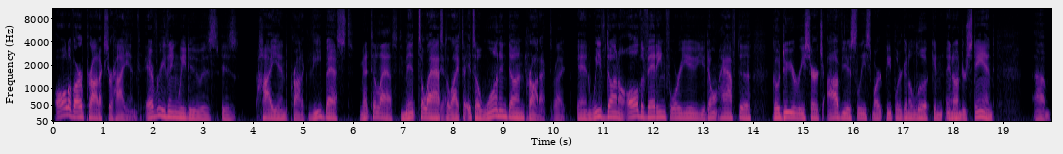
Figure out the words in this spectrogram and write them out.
All of our products are high end. Everything we do is is high end product, the best, meant to last, meant to last yeah. a lifetime. It's a one and done product, right? And we've done all the vetting for you. You don't have to go do your research. Obviously, smart people are going to look and, and right. understand. Um,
